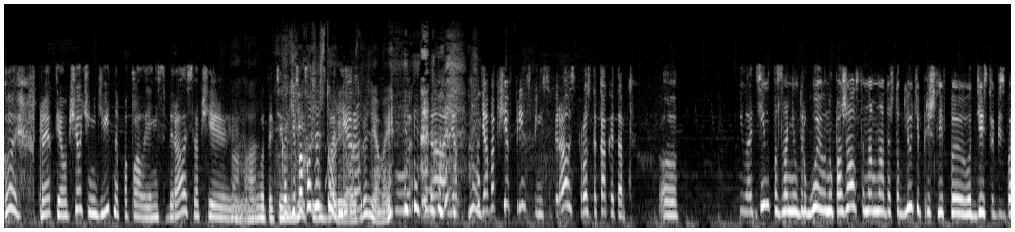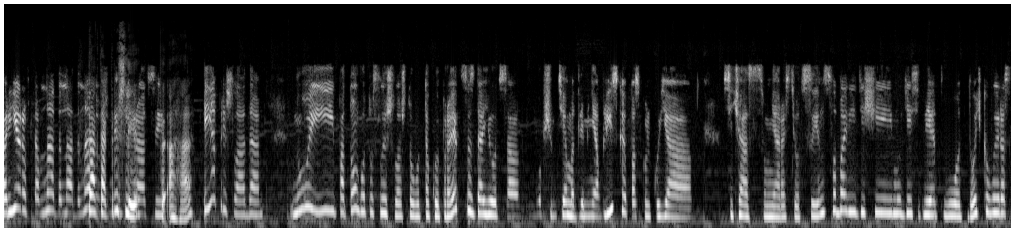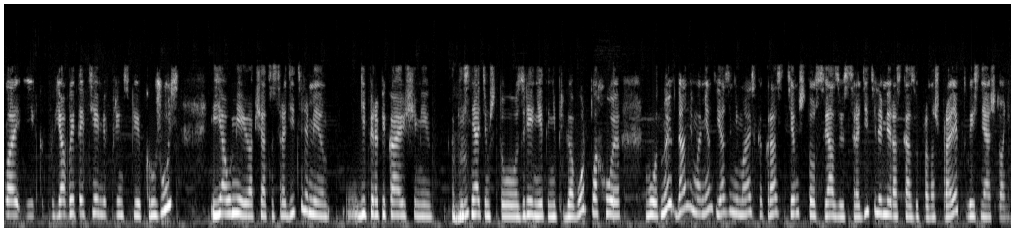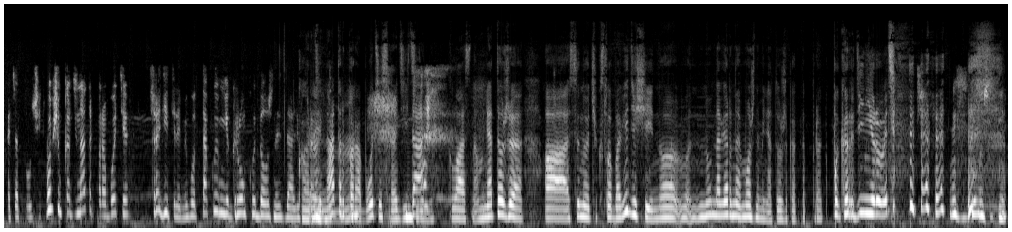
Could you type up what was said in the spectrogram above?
Ой, в проект я вообще очень удивительно попала, я не собиралась вообще э, Ага. вот эти Какие похожие истории у вас, друзья мои. Вот, да, я, ну, я вообще, в принципе, не собиралась, просто как это... э, позвонил один, позвонил другой, ну, пожалуйста, нам надо, чтобы люди пришли в п- вот, действие без барьеров, там надо, надо, надо. Так, так, пришли. Ага. И я пришла, да. Ну и потом вот услышала, что вот такой проект создается. В общем, тема для меня близкая, поскольку я сейчас у меня растет сын слабовидящий, ему 10 лет, вот, дочка выросла, и как бы я в этой теме, в принципе, кружусь, и я умею общаться с родителями гиперопекающими, объяснять им, что зрение это не приговор плохое. Вот. Ну и в данный момент я занимаюсь как раз тем, что связываюсь с родителями, рассказываю про наш проект, выясняю, что они хотят получить. В общем, координатор по работе с родителями. Вот такую мне громкую должность дали. Координатор по работе с родителями. Классно. У меня тоже а, сыночек слабовидящий, но, ну, наверное, можно меня тоже как-то про- покоординировать.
